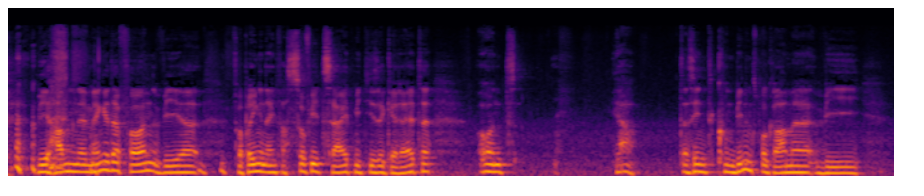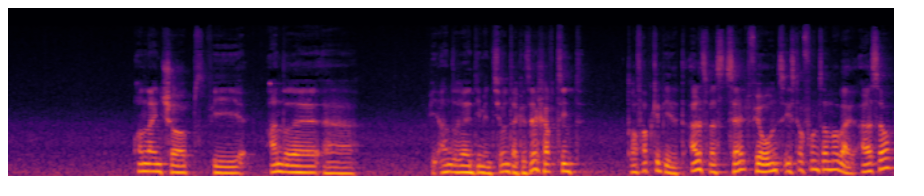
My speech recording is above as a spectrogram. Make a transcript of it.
wir haben eine Menge davon. Wir verbringen einfach so viel Zeit mit diesen Geräten. Und ja, da sind Kundenbindungsprogramme wie Online-Shops, wie andere, äh, wie andere Dimensionen der Gesellschaft sind darauf abgebildet. Alles, was zählt für uns, ist auf unserem Mobile. Also,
